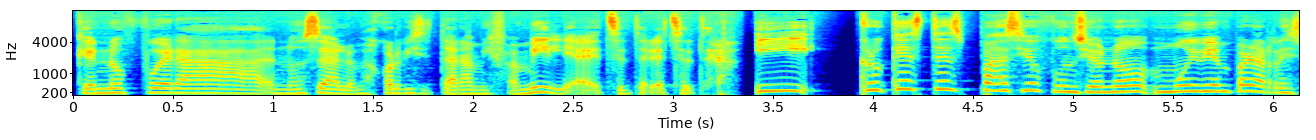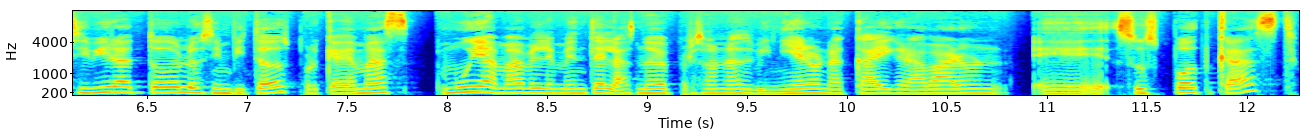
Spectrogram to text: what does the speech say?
que no fuera, no sé, a lo mejor visitar a mi familia, etcétera, etcétera. Y creo que este espacio funcionó muy bien para recibir a todos los invitados porque además muy amablemente las nueve personas vinieron acá y grabaron eh, sus podcasts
